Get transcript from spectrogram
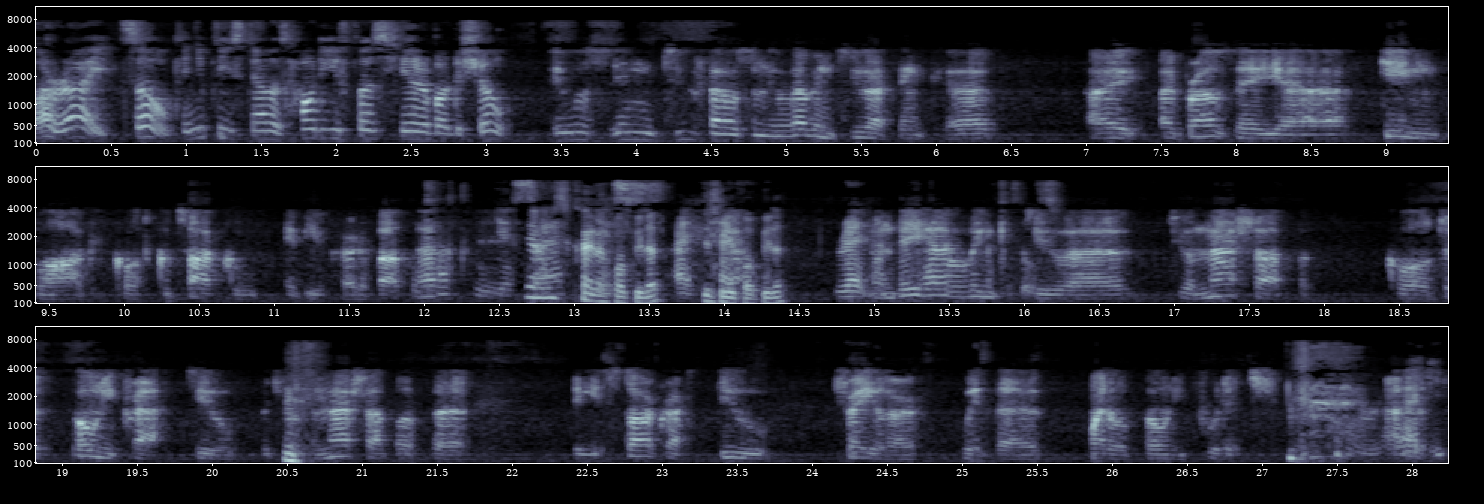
Alright, so can you please tell us how did you first hear about the show? It was in 2011 too, I think. Uh, I I browsed a uh, gaming blog called Kotaku. Maybe you've heard about that. Yes, Yeah, I- it's kind of Yes, popular. I It's really popular. Red. and they had a link to uh, to a mashup called Ponycraft 2, which was a mashup of uh, the StarCraft 2 trailer with uh, My Little Pony footage. Right.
